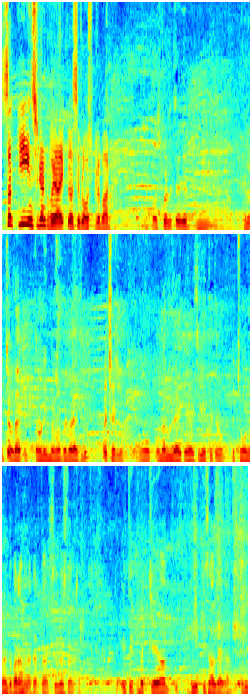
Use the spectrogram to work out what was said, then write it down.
ਸਰ ਕੀ ਇਨਸੀਡੈਂਟ ਹੋਇਆ ਇੱਕ ਸਿਵਲ ਹਸਪੀਟਲ ਬਾਹਰ? ਹਸਪੀਟਲ 'ਚ ਜੇ ਚਲੋ ਝਗੜਾ ਇੱਕ ਤਲੋਣੀ ਨਵਾਂ ਪਿੰਡ ਹੋਇਆ ਸੀ। ਅੱਛਾ ਜੀ। ਉਹ ਉਹਨਾਂ ਨੂੰ ਲੈ ਕੇ ਆਏ ਸੀ ਇੱਥੇ ਤੇ ਉਹ ਪਿੱਛੋਂ ਉਹਨਾਂ ਨੇ ਦੁਬਾਰਾ ਹਮਲਾ ਕਰਤਾ ਸਿਵਲ ਹਸਪਤਾਲ 'ਚ। ਤੇ ਇੱਥੇ ਇੱਕ ਬੱਚੇ ਦਾ 20 ਕੁ ਸਾਲ ਦਾ ਹੈਗਾ ਉਹਦੀ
